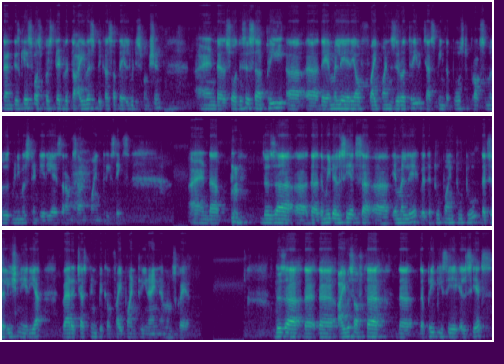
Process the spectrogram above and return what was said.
then this case was proceeded with the IVUS because of the LV dysfunction. And uh, so this is a pre uh, uh, the MLA area of 5.03, which has been the post proximal minimal stent area is around 7.36. And uh, there's uh, the the mid LCX uh, MLA with the 2.22. That's a lesion area where it has been become 5.39 mm square. There's a the the IVUS of the the the pre PCI LCX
